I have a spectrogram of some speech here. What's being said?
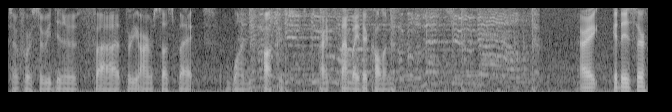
Ten four. So we did have uh, three armed suspects, one hostage. All right, stand by. They're calling me. All right. Good day, sir.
